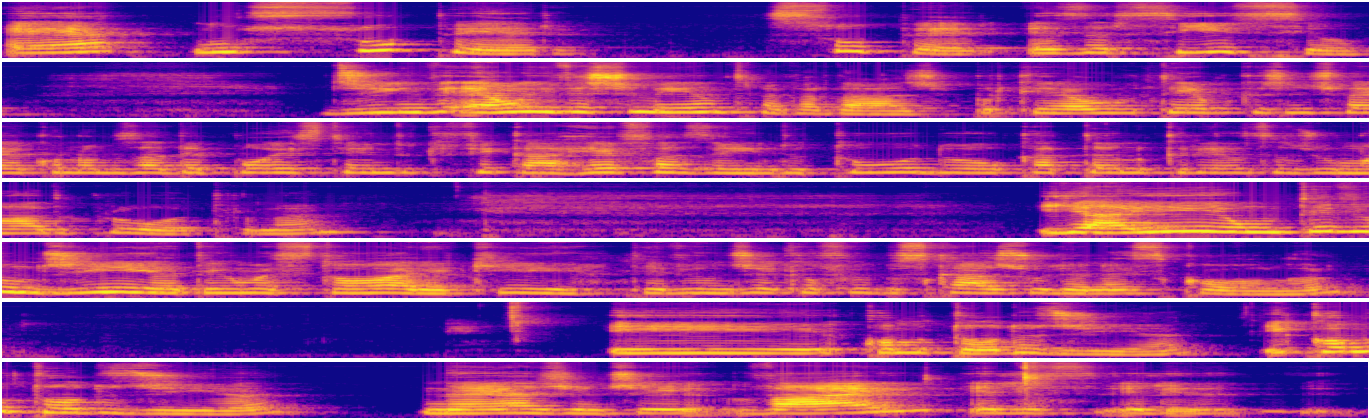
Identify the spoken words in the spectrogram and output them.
é um super super exercício de, é um investimento, na verdade, porque é o tempo que a gente vai economizar depois tendo que ficar refazendo tudo ou catando criança de um lado para o outro, né? E aí, um, teve um dia, tem uma história aqui, teve um dia que eu fui buscar a Júlia na escola. E como todo dia, e como todo dia, né, a gente vai, ele, ele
